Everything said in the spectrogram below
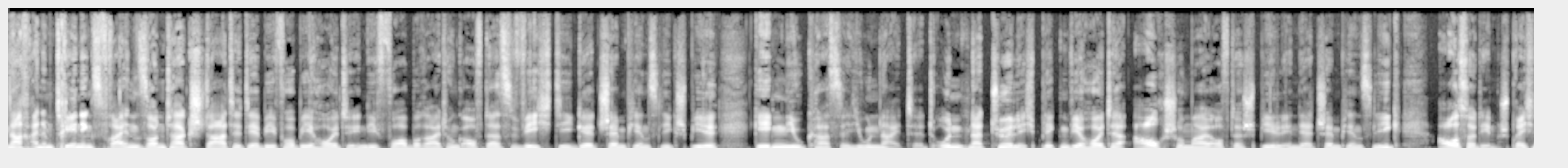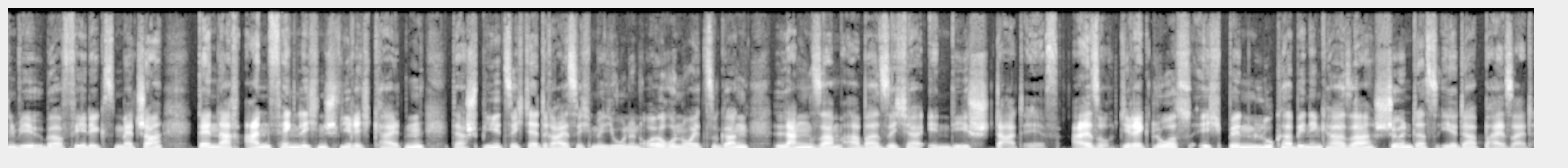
Nach einem trainingsfreien Sonntag startet der BVB heute in die Vorbereitung auf das wichtige Champions League-Spiel gegen Newcastle United. Und natürlich blicken wir heute auch schon mal auf das Spiel in der Champions League. Außerdem sprechen wir über Felix Metscher, denn nach anfänglichen Schwierigkeiten, da spielt sich der 30 Millionen Euro Neuzugang langsam aber sicher in die Startelf. Also direkt los, ich bin Luca Benincasa, schön, dass ihr da dabei seid.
